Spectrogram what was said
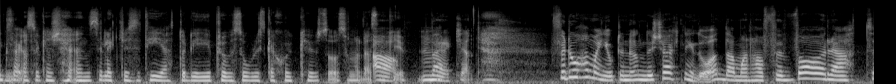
Exakt. alltså, kanske ens elektricitet och det är provisoriska sjukhus och sådana där saker. Ja. Mm. verkligen. För då har man gjort en undersökning då där man har förvarat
